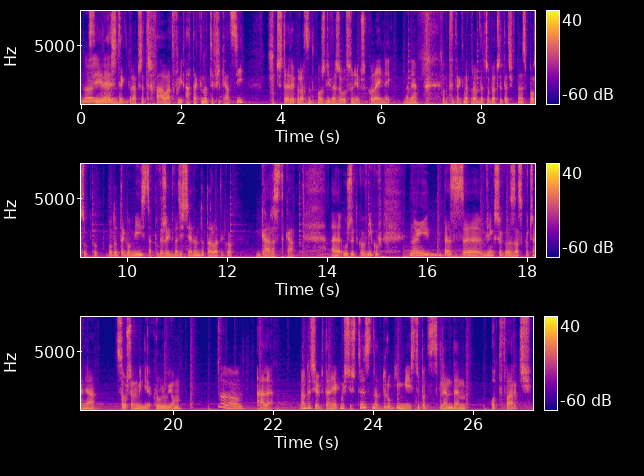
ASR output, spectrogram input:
no z tej i... reszty, która przetrwała twój atak notyfikacji, 4% możliwe, że usunie przy kolejnej, no nie? Bo to tak naprawdę trzeba czytać w ten sposób, bo do tego miejsca powyżej 21 dotarła tylko garstka e, użytkowników. No i bez e, większego zaskoczenia social media królują. No. Ale mam do ciebie pytanie, jak myślisz, co jest na drugim miejscu pod względem otwarć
